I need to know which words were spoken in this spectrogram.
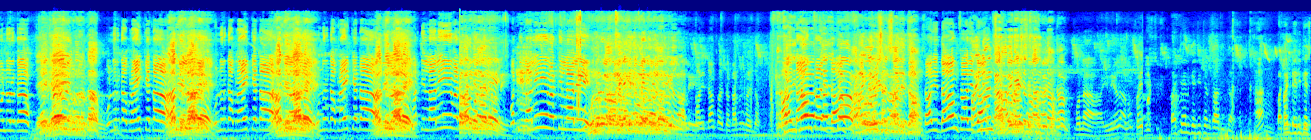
మున్నూరు కాప్ మున్నూరు కాపుల ఐక్యత. మున్నూరు కాపుల ఐక్యత. మున్నూరు కాపుల ఐక్యత. వర్తిల్లాలి వర్తిల్లాలి వర్తిల్లాలి సాధిద్దాం సాధిద్దాం సాధిద్దాం. సాధిద్దాం సాధిద్దాం మొన్న ఇది కదా పటేల్ గెజిటెడ్ సాధిద్దాం. ఆ? పటేల్ ఎడ్యుకేషన్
